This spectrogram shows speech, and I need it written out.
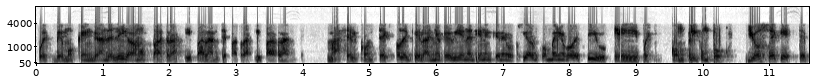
pues vemos que en grandes ligas vamos para atrás y para adelante, para atrás y para adelante. Más el contexto de que el año que viene tienen que negociar un convenio colectivo, eh, pues complica un poco. Yo sé que te,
